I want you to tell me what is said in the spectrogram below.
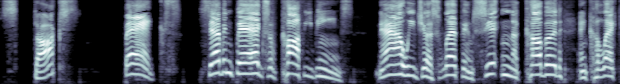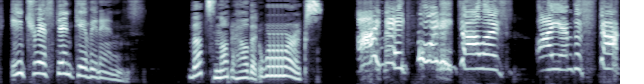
Stocks? Bags. Seven bags of coffee beans. Now we just let them sit in the cupboard and collect interest and dividends. That's not how that works. I made $40! I am the stock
